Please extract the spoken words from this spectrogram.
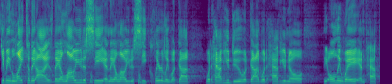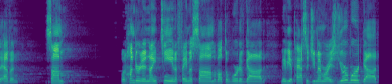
giving light to the eyes. They allow you to see and they allow you to see clearly what God would have you do, what God would have you know, the only way and path to heaven. Psalm 119, a famous psalm about the Word of God, maybe a passage you memorized. Your Word, God,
